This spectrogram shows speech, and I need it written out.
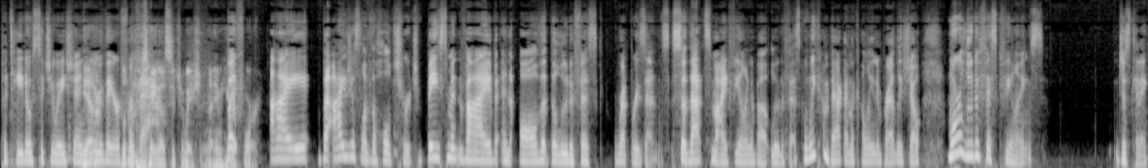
potato situation. Yeah, You're there for that. potato situation. I am here But for. I, but I just love the whole church basement vibe and all that the lutefisk represents. So that's my feeling about lutefisk. When we come back on the Colleen and Bradley show, more lutefisk feelings. Just kidding.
